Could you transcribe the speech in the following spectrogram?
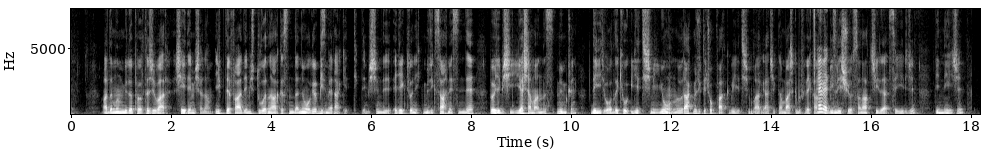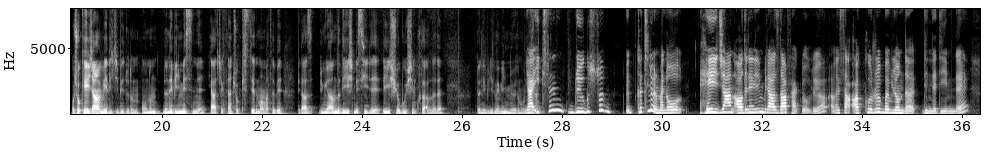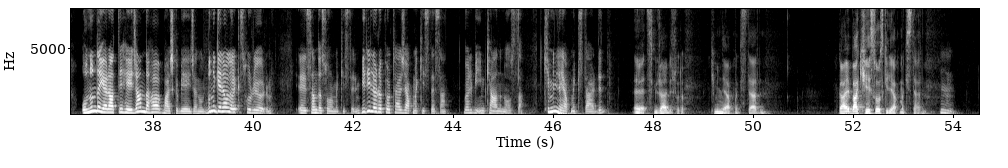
Adamın bir röportajı var. Şey demiş adam. ilk defa demiş duvarın arkasında ne oluyor biz merak ettik demiş. Şimdi elektronik müzik sahnesinde böyle bir şey yaşamanız mümkün değil. Oradaki o iletişimin yoğunluğu. Rock müzikte çok farklı bir iletişim var gerçekten. Başka bir frekansta Evet. birleşiyor sanatçıyla seyirci, dinleyici. O çok heyecan verici bir durum. Onun dönebilmesini gerçekten çok isterim ama tabii biraz dünyanın da değişmesiyle değişiyor bu işin kuralları. Dönebilir mi bilmiyorum o yüzden. Ya ikisinin duygusu katılıyorum hani o heyecan, adrenalin biraz daha farklı oluyor. Mesela Akkor'u Babilon'da dinlediğimde onun da yarattığı heyecan daha başka bir heyecan oluyor. Bunu genel olarak soruyorum. Ee, sana da sormak isterim. Biriyle röportaj yapmak istesen, böyle bir imkanın olsa kiminle yapmak isterdin? Evet, güzel bir soru. Kiminle yapmak isterdim? Galiba Kieslowski ile yapmak isterdim.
